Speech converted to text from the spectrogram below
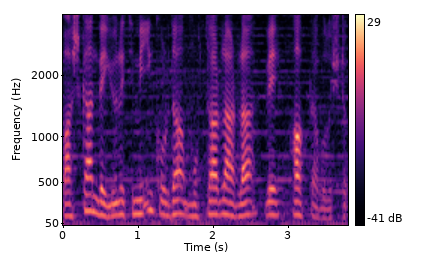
Başkan ve yönetimi İnkur'da muhtarlarla ve halkla buluştu.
